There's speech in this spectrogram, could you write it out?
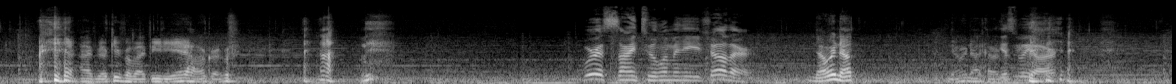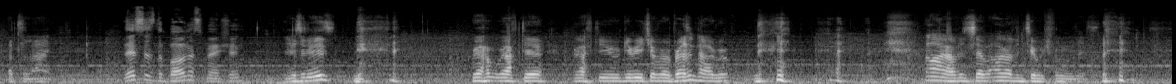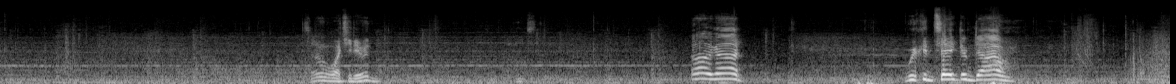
I'm looking for my PDA, Hargrove. We're assigned to eliminate each other. No, we're not. No, we're not, Hargrove. Yes, we are. That's a lie. This is the bonus mission. Yes, it is. we, have, we have to we have to give each other a present, Hargrove. oh, I'm having so I'm having too much fun with this. so, what you doing? Oh God! We can take them down.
